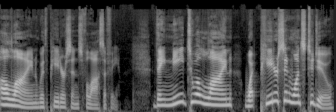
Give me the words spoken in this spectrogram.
align with Pederson's philosophy. They need to align what Pederson wants to do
